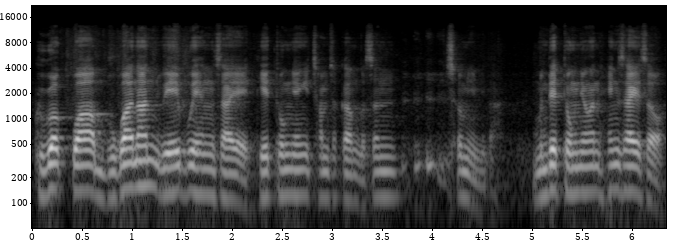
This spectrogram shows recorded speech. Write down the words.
그것과 무관한 외부 행사에 대통령이 참석한 것은 처음입니다. 문 대통령은 행사에서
